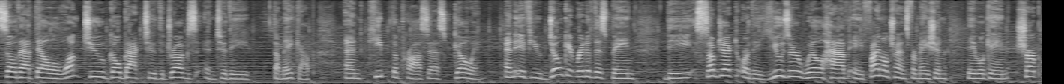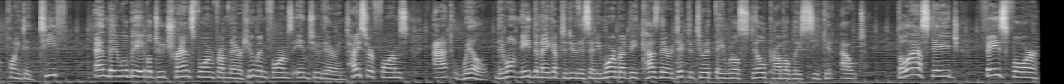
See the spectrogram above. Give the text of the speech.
so that they'll want to go back to the drugs and to the, the makeup and keep the process going. And if you don't get rid of this Bane, the subject or the user will have a final transformation. They will gain sharp pointed teeth, and they will be able to transform from their human forms into their enticer forms at will. They won't need the makeup to do this anymore, but because they're addicted to it, they will still probably seek it out. The last stage, phase 4,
